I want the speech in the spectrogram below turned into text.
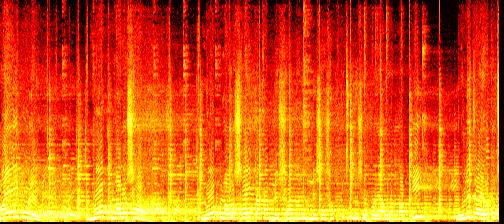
মায়াই পড়ে, লোভ লালসায় লোভ লালসায় টাকার নেশা নারীর নেশা সব কিছু নেশার পরে আল্লাহর নামটি ভুলে যায়, অথচ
